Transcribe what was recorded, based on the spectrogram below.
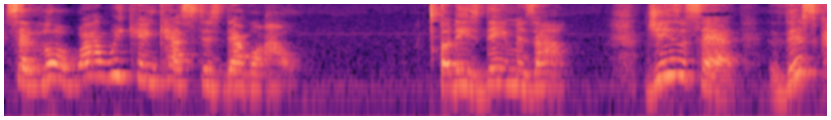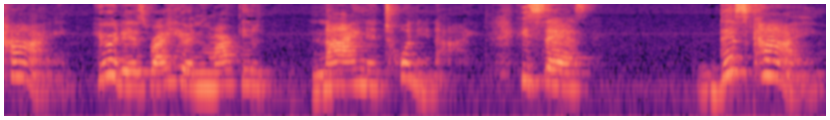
said, Lord, why we can't cast this devil out or these demons out? Jesus said, this kind, here it is right here in Mark 9 and 29. He says, this kind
